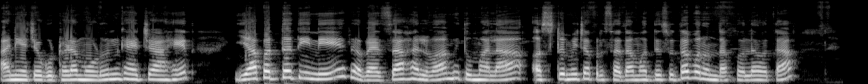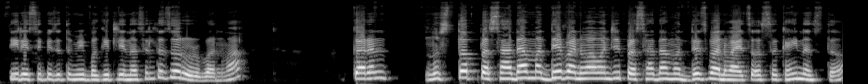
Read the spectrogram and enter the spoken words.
आणि याच्या गुठळ्या मोडून घ्यायच्या आहेत. या पद्धतीने रव्याचा हलवा मी तुम्हाला अष्टमीच्या प्रसादामध्ये सुद्धा बनवून दाखवला होता. ती रेसिपी जर तुम्ही बघितली नसेल तर जरूर बनवा. कारण नुसतं प्रसादामध्ये बनवा म्हणजे प्रसादामध्येच बनवायचं असं काही नसतं.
